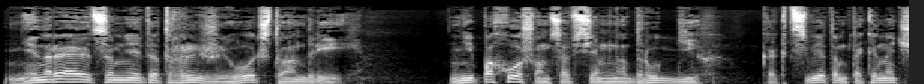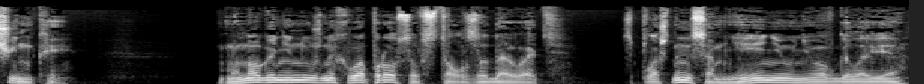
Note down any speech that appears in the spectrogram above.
«Не нравится мне этот рыжий, вот что, Андрей. Не похож он совсем на других, как цветом, так и начинкой. Много ненужных вопросов стал задавать. Сплошные сомнения у него в голове,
